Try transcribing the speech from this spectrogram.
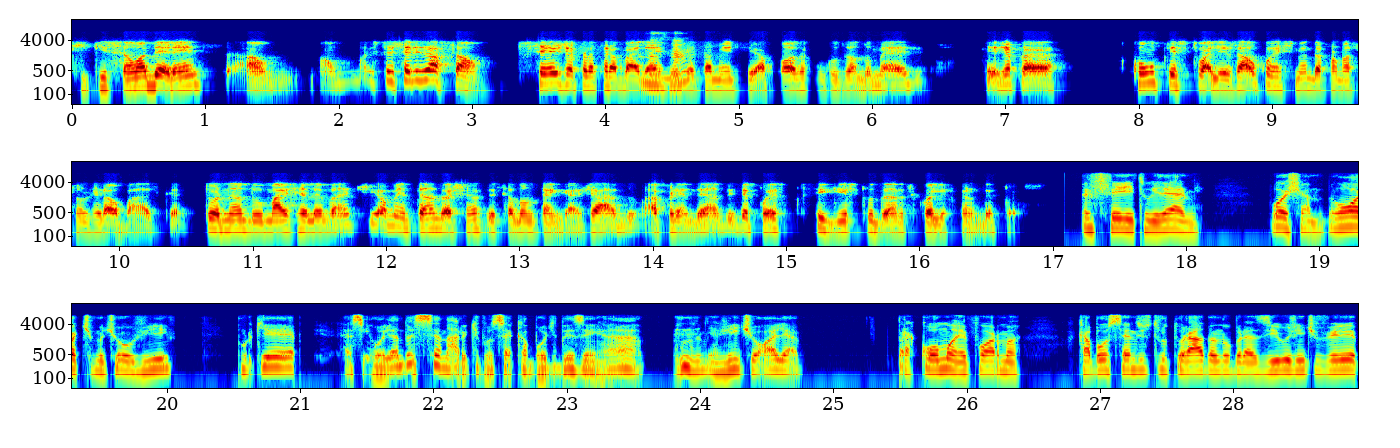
que, que, são aderentes a, um, a, uma especialização, seja para trabalhar uhum. imediatamente após a conclusão do médio, seja para contextualizar o conhecimento da formação geral básica, tornando mais relevante e aumentando a chance desse aluno estar engajado, aprendendo e depois seguir estudando, se qualificando depois. Perfeito, Guilherme. Poxa, ótimo te ouvir, porque, assim, olhando esse cenário que você acabou de desenhar, a gente olha para como a reforma acabou sendo estruturada no Brasil, a gente vê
